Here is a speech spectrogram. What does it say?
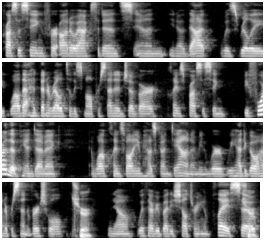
processing for auto accidents and you know that was really while that had been a relatively small percentage of our claims processing before the pandemic and while claims volume has gone down i mean we're we had to go 100% virtual sure you know with everybody sheltering in place so sure.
